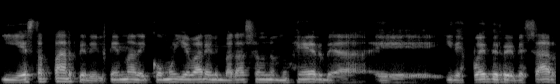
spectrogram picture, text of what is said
Y esta parte del tema de cómo llevar el embarazo a una mujer eh, y después de regresar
